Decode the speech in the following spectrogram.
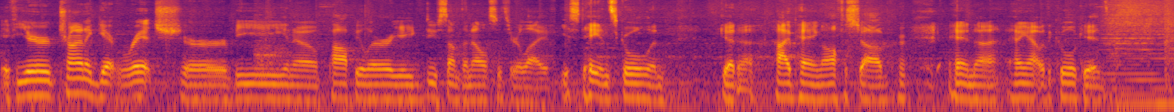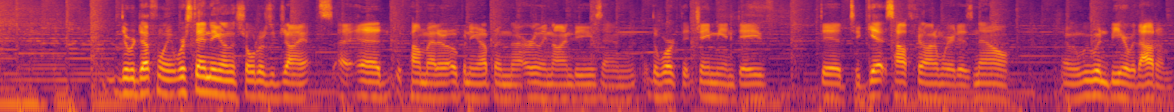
If you're trying to get rich or be, you know, popular, you do something else with your life. You stay in school and get a high-paying office job and uh, hang out with the cool kids. There were definitely, we're standing on the shoulders of giants. Uh, Ed with Palmetto opening up in the early 90s and the work that Jamie and Dave did to get South Carolina where it is now, I mean, we wouldn't be here without them.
